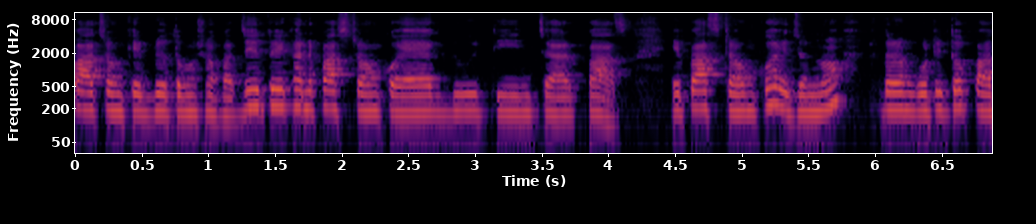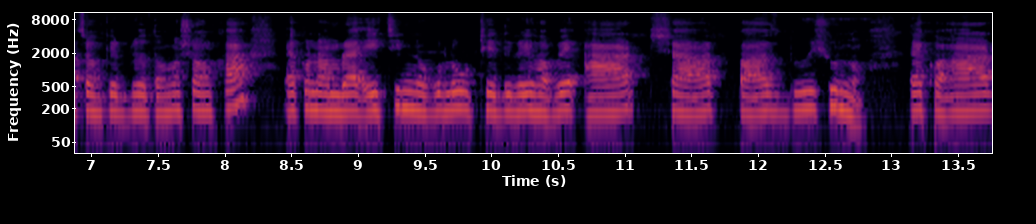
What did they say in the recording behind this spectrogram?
পাঁচ অঙ্কের বৃহত্তম সংখ্যা, যেহেতু এখানে পাঁচটা অঙ্ক, এক, দুই, তিন, চার, পাঁচ, এই পাঁচটা অঙ্ক, এজন্য সুতরাং গঠিত পাঁচ অঙ্কের বৃহত্তম সংখ্যা। এখন আমরা এই চিহ্নগুলো উঠিয়ে দিলেই হবে আট, সাত, পাঁচ, দুই, শূন্য। দেখো, আট,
